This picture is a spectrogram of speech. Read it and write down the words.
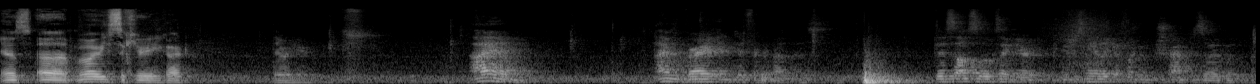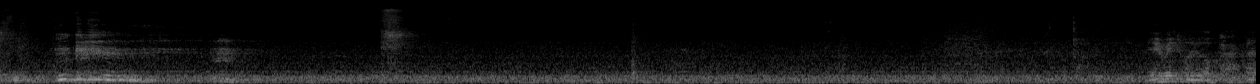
It was uh my security guard. They were here. I am. I'm very indifferent about this. This also looks like you're you just made like a fucking trapezoid with feet. Maybe make like a little Pac-Man.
